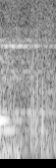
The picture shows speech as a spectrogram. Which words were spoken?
You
